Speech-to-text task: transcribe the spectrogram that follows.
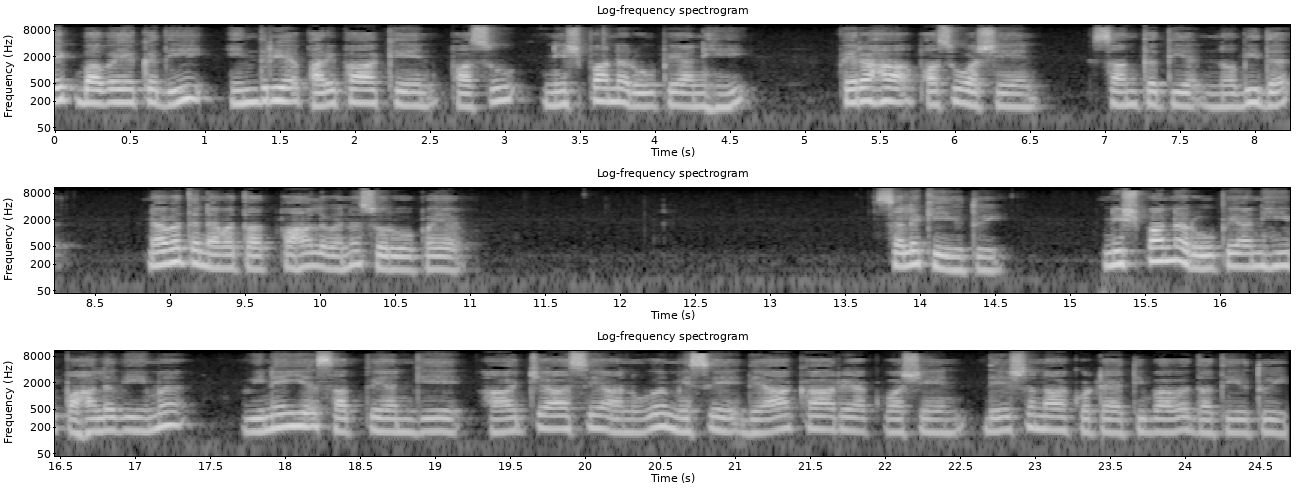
එක් භවයකදී ඉන්ද්‍රිය පරිපාකයෙන් පසු නිෂ්පන්න රූපයන්හි පෙරහා පසු වශයෙන් සන්තතිය නොබිද නැවත නැවතත් පහළවන ස්වરૂපය සැලකිය යුතුය නිෂ්පන්න රූපයන්හි පහළවීම විනේය සත්වයන්ගේ ආජ්‍යාසය අනුව මෙසේ දෙආකාරයක් වශයෙන් දේශනා කොට ඇති බව දත යුතුය.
